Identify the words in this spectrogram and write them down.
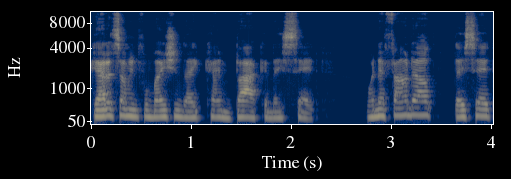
gathered some information, they came back and they said, when they found out, they said,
